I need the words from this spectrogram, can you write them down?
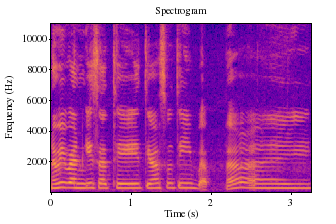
નવી વાનગી સાથે. ત્યાં સુધી બાય.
